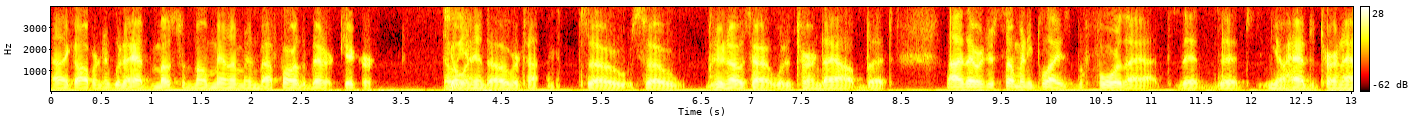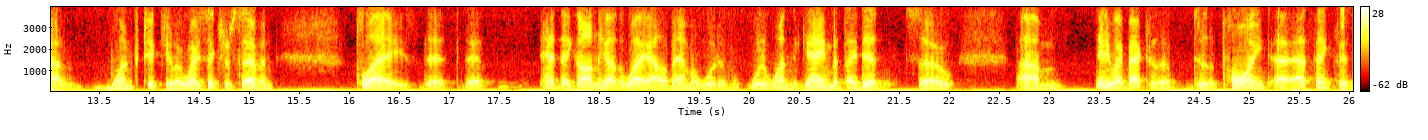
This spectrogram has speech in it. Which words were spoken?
I think Auburn would have had most of the momentum and by far the better kicker oh, going yeah. into overtime. So so who knows how it would have turned out, but uh, there were just so many plays before that that that you know had to turn out one particular way. Six or seven plays that that had they gone the other way, Alabama would have would have won the game, but they didn't. So um, anyway, back to the to the point, I, I think that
